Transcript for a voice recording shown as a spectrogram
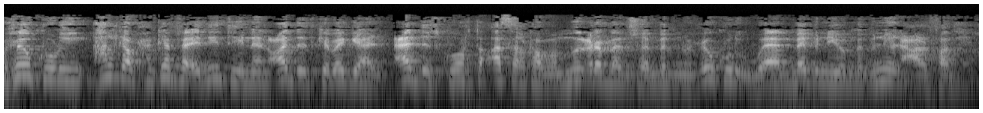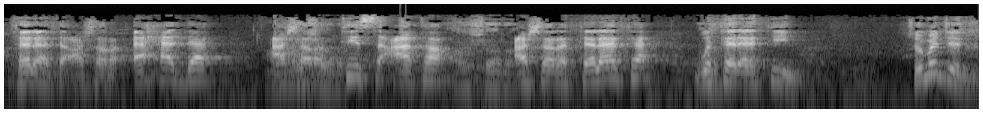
wuxuu ku uhi halkaa waxaan ka faa'idayntaynaan cadad kaba gaadhin cadadku horta asalka waa mucrab baa waa mabni wuxuu ku uhi waa mabni o mabniyun cala alfatxi halaata cashara axada cashara tiscata cashara halaata wa halaatiin soo ma jeedi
